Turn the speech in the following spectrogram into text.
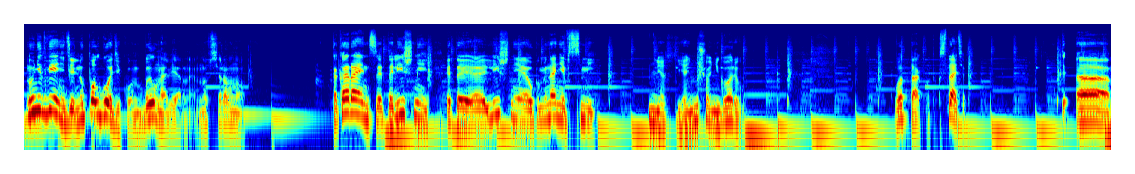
Ну, не две недели, ну полгодика он был, наверное, но все равно. Какая разница, это лишний, это э, лишнее упоминание в СМИ. Нет, я ничего не говорю. Вот так вот. Кстати, э,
